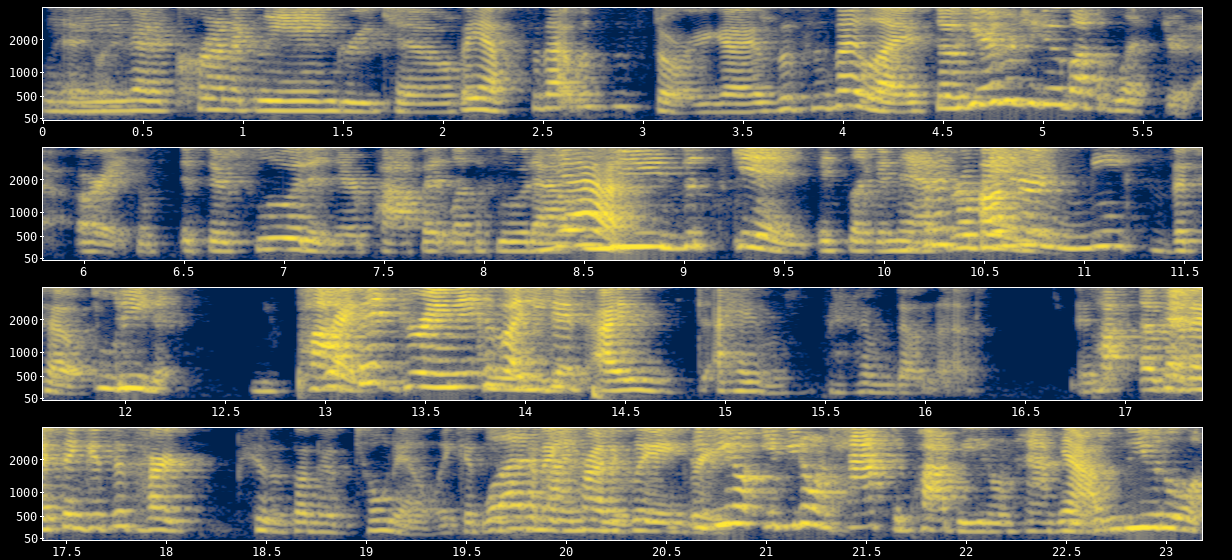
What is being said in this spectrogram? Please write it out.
Yeah, you got a chronically angry toe. But yeah, so that was the story, guys. This is my life. So here's what you do about the blister, though. All right, so if there's fluid in there, pop it, let the fluid out. Yeah. Leave the skin. It's like a But it's natural underneath the toe Leave it. Pop Right. it, drain it. because I did. it. I I haven't done that. Pop- okay. And I think it's just hard because it's under the toenail. Like it's Well, just kind of fine, too. chronically angry. If you don't, if you don't have to pop it, you don't have to. Yeah. But leave it alone,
